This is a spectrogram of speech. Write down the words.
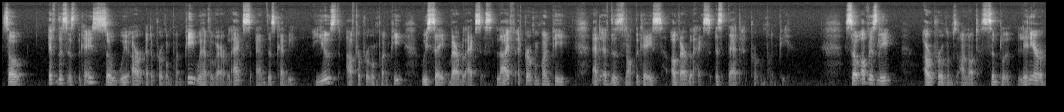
So if this is the case, so we are at a program point p, we have a variable x, and this can be used after program point p, we say variable x is live at program point p, and if this is not the case, our variable x is dead at program point p. So obviously our programs are not simple linear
